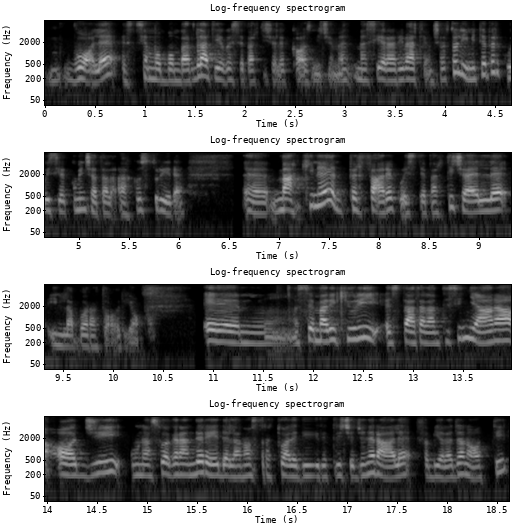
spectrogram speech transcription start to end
vuole, siamo bombardati da queste particelle cosmiche, ma, ma si era arrivati a un certo limite per cui si è cominciato a, a costruire eh, macchine per fare queste particelle in laboratorio. E, ehm, se Marie Curie è stata l'antesignana, oggi una sua grande erede è la nostra attuale direttrice generale, Fabiola Gianotti,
